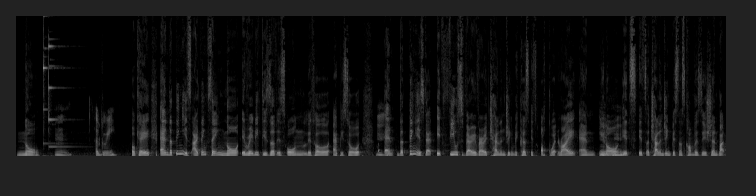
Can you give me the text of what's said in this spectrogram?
no. Mm. Agree. Okay. And the thing is, I think saying no, it really deserves its own little episode. Mm-hmm. And the thing is that it feels very, very challenging because it's awkward, right? And, you know, mm-hmm. it's, it's a challenging business conversation. But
